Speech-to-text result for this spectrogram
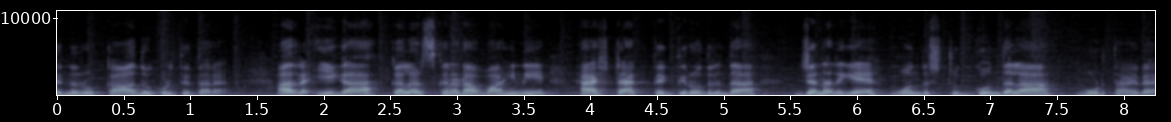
ಜನರು ಕಾದು ಕುಳಿತಿದ್ದಾರೆ. ಆದರೆ ಈಗ ಕಲರ್ಸ್ ಕನ್ನಡ ವಾಹಿನಿ ಹ್ಯಾಶ್ ಟ್ಯಾಗ್ ತೆಗೆದಿರೋದ್ರಿಂದ ಜನರಿಗೆ ಒಂದಷ್ಟು ಗೊಂದಲ ಮೂಡ್ತಾ ಇದೆ.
